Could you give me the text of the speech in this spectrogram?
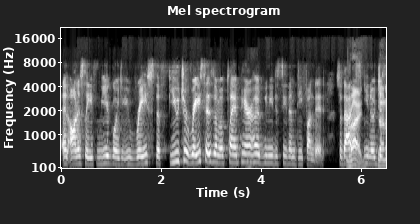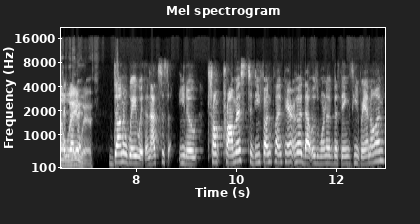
And honestly, if we are going to erase the future racism of Planned Parenthood, we need to see them defunded. So that's right. you know just done away another, with. Done away with, and that's just you know Trump promised to defund Planned Parenthood. That was one of the things he ran on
